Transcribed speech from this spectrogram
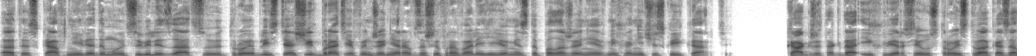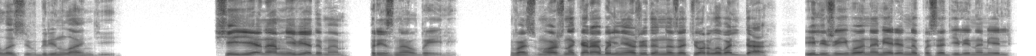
Отыскав неведомую цивилизацию, трое блестящих братьев-инженеров зашифровали ее местоположение в механической карте. Как же тогда их версия устройства оказалась в Гренландии? «Сие нам неведомо», — признал Бейли. «Возможно, корабль неожиданно затерло во льдах, или же его намеренно посадили на мель».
